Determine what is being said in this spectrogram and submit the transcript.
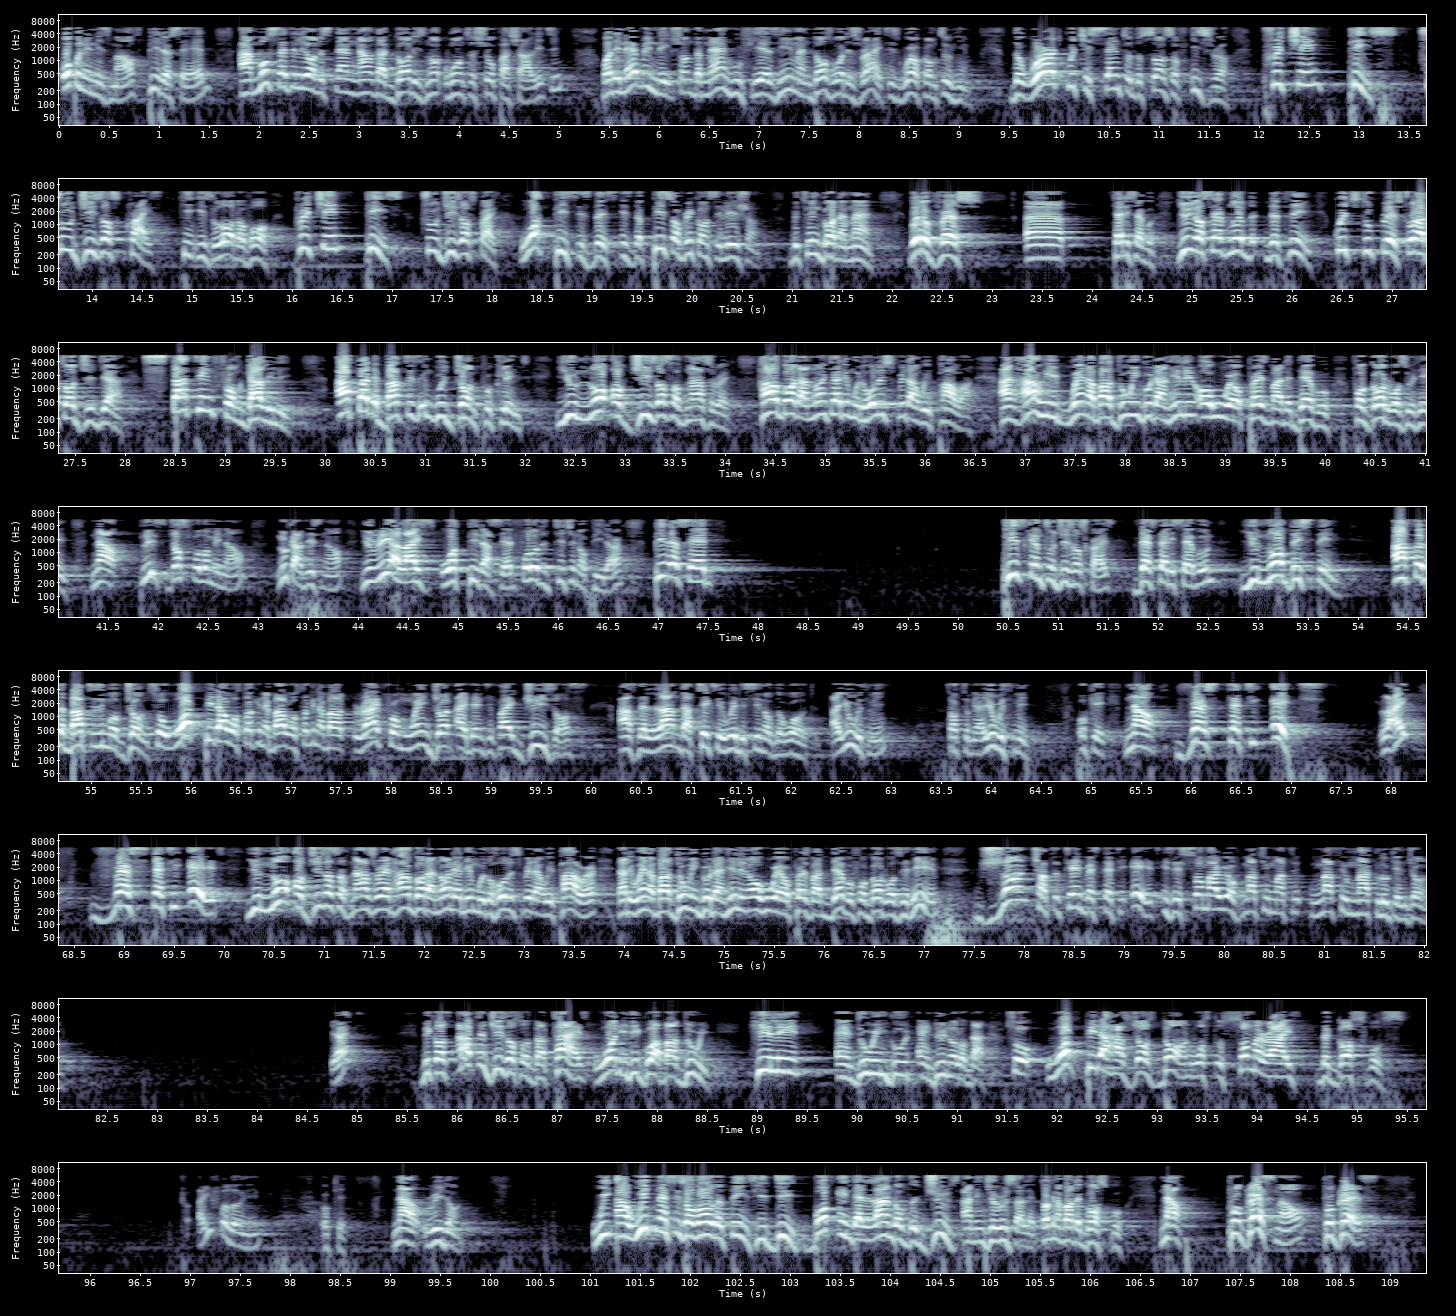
Opening his mouth, Peter said, I most certainly understand now that God is not one to show partiality, but in every nation, the man who fears him and does what is right is welcome to him. The word which is sent to the sons of Israel, preaching peace through Jesus Christ. He is Lord of all. Preaching peace through Jesus Christ. What peace is this? Is the peace of reconciliation between God and man. Go to verse, uh, 37. You yourself know the, the thing which took place throughout all Judea, starting from Galilee, after the baptism which John proclaimed. You know of Jesus of Nazareth, how God anointed him with the Holy Spirit and with power, and how he went about doing good and healing all who were oppressed by the devil, for God was with him. Now, please just follow me now. Look at this now. You realize what Peter said. Follow the teaching of Peter. Peter said, Peace came through Jesus Christ. Verse 37. You know this thing after the baptism of John. So what Peter was talking about was talking about right from when John identified Jesus as the lamb that takes away the sin of the world. Are you with me? Talk to me. Are you with me? Okay. Now, verse 38, right? Verse 38, you know of Jesus of Nazareth, how God anointed him with the Holy Spirit and with power, that he went about doing good and healing all who were oppressed by the devil, for God was with him. John chapter 10 verse 38 is a summary of Matthew, Matthew, Matthew Mark, Luke, and John. Right? Because after Jesus was baptized, what did he go about doing? Healing and doing good and doing all of that. So what Peter has just done was to summarize the gospels. Are you following? Okay. Now read on. We are witnesses of all the things he did, both in the land of the Jews and in Jerusalem. Talking about the gospel. Now, progress now, progress.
